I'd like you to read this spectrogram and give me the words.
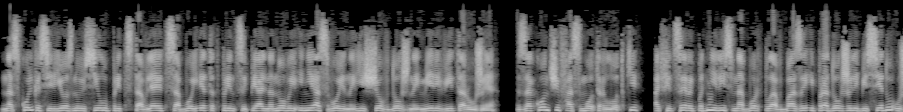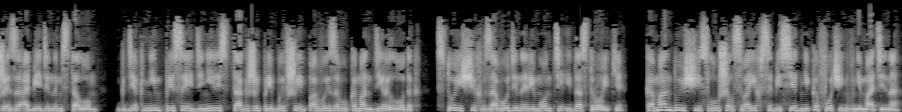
насколько серьезную силу представляет собой этот принципиально новый и не освоенный еще в должной мере вид оружия. Закончив осмотр лодки, офицеры поднялись на борт плавбазы и продолжили беседу уже за обеденным столом, где к ним присоединились также прибывшие по вызову командиры лодок, стоящих в заводе на ремонте и достройке. Командующий слушал своих собеседников очень внимательно,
